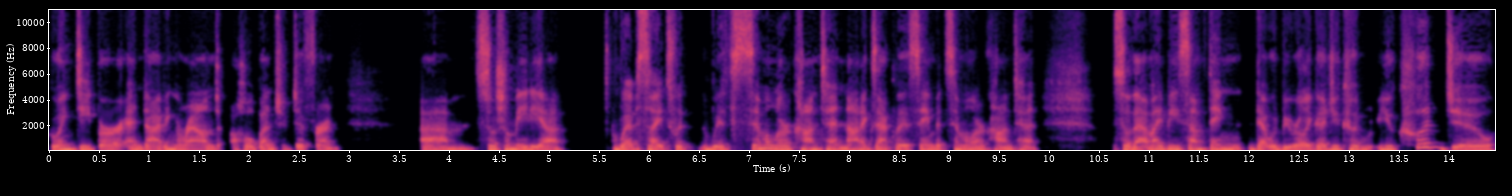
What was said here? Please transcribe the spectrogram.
going deeper and diving around a whole bunch of different um, social media websites with with similar content, not exactly the same, but similar content. So that might be something that would be really good. You could you could do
